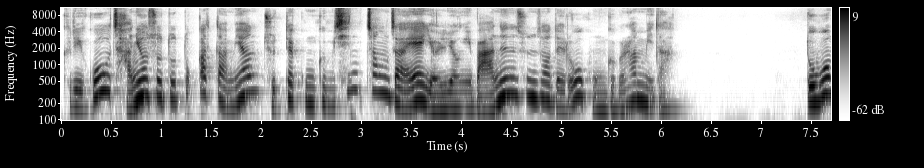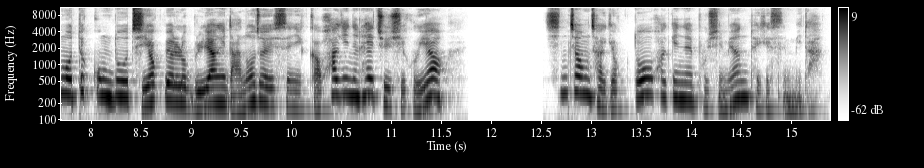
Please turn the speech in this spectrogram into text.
그리고 자녀 수도 똑같다면 주택 공급 신청자의 연령이 많은 순서대로 공급을 합니다. 노부모 특공도 지역별로 물량이 나눠져 있으니까 확인을 해 주시고요. 신청 자격도 확인해 보시면 되겠습니다.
